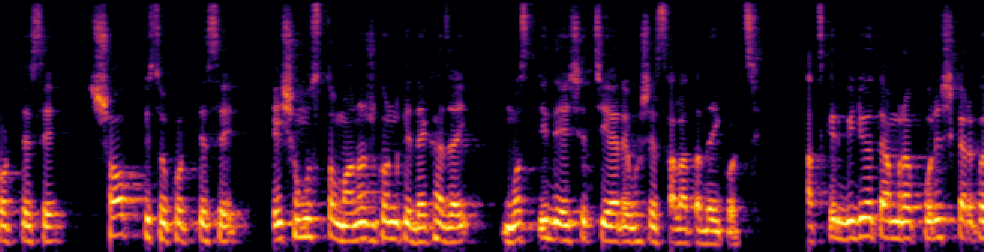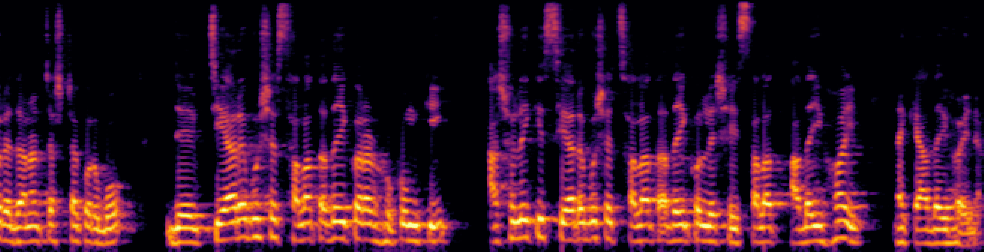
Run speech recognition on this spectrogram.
করতেছে সব কিছু করতেছে, এই সমস্ত মানুষগণকে দেখা যায়, মসজিদে এসে চেয়ারে বসে সালাত আদায় করছে। আজকের ভিডিওতে আমরা পরিষ্কার করে জানার চেষ্টা করব যে চেয়ারে বসে সালাত আদায় করার হুকুম কি? আসলে কি চেয়ারে বসে সালাত আদায় করলে সেই সালাত আদায় হয় নাকি আদায় হয় না?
